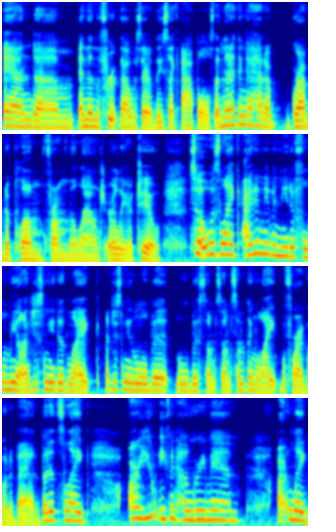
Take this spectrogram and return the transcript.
and um and then the fruit that was there these like apples. And then i think i had a grabbed a plum from the lounge earlier too. So it was like i didn't even need a full meal. I just needed like i just need a little bit a little bit some, some something light before i go to bed. But it's like are you even hungry ma'am? Are, like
